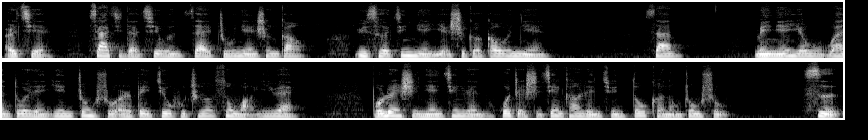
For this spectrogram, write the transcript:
而且夏季的气温在逐年升高，预测今年也是个高温年。三、每年有五万多人因中暑而被救护车送往医院，不论是年轻人或者是健康人群，都可能中暑。四、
